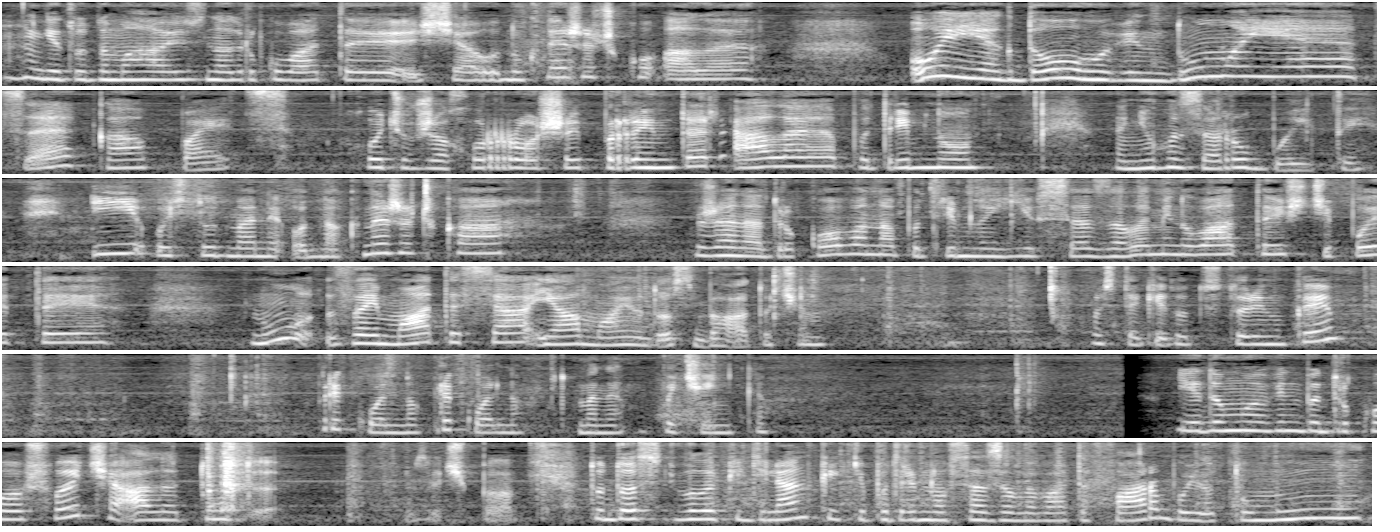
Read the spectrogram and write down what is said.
Я тут намагаюся надрукувати ще одну книжечку, але ой, як довго він думає, це капець. Хочу вже хороший принтер, але потрібно на нього заробити. І ось тут в мене одна книжечка вже надрукована, потрібно її все заламінувати, щепити. Ну, займатися я маю досить багато чим. Ось такі тут сторінки. Прикольно, прикольно. Тут в мене печеньки. Я думаю, він би друкував швидше, але тут е, зачепила. Тут досить великі ділянки, які потрібно все заливати фарбою, тому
